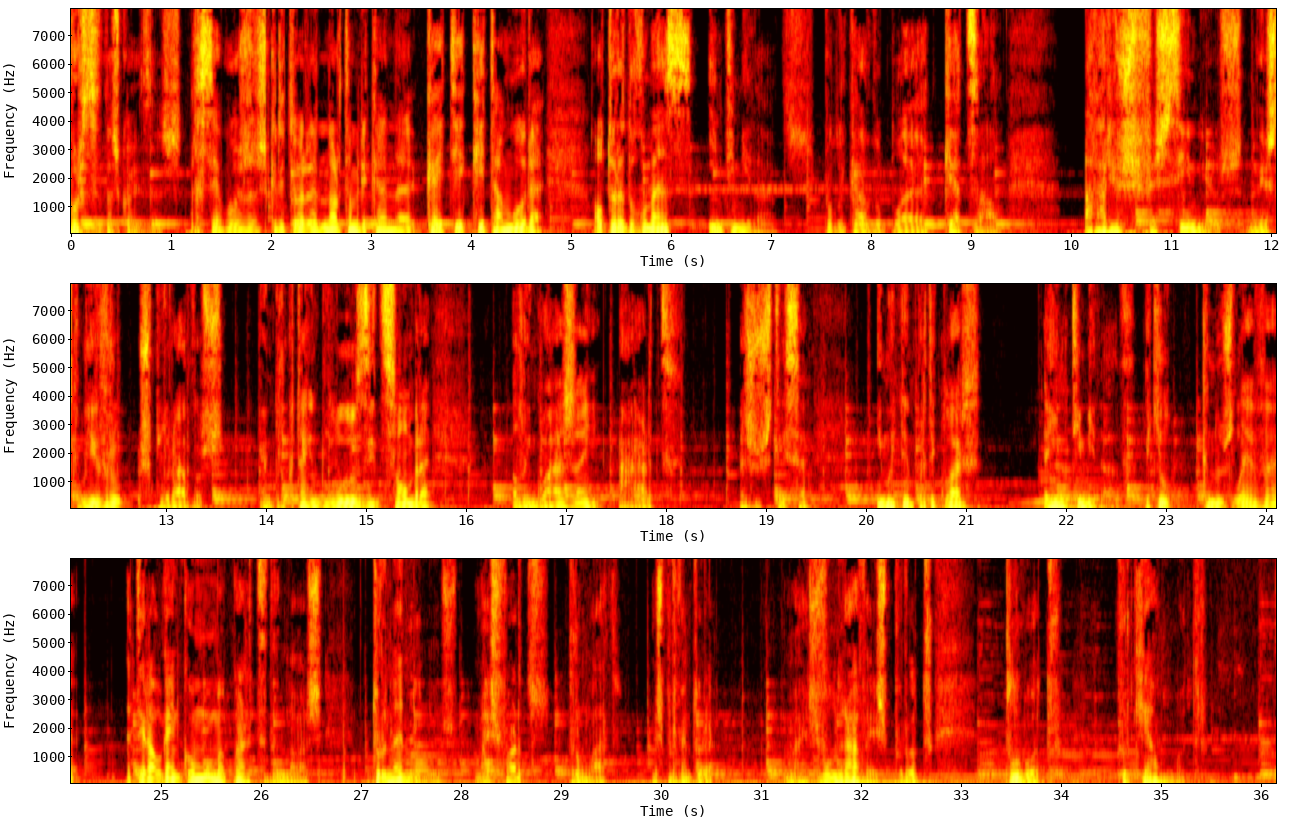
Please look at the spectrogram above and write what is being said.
Força das coisas. Recebe hoje a escritora norte-americana Katie Kitamura, autora do romance Intimidades, publicado pela Quetzal. Há vários fascínios neste livro, explorados entre o que tem de luz e de sombra, a linguagem, a arte, a justiça e, muito em particular, a intimidade. Aquilo que nos leva a ter alguém como uma parte de nós, tornando-nos mais fortes, por um lado, mas porventura mais vulneráveis por outro, pelo outro, porque há um outro.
